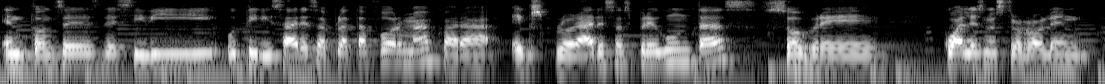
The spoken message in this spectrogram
Entonces decidí utilizar esa plataforma para explorar esas preguntas sobre cuál es nuestro rol en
